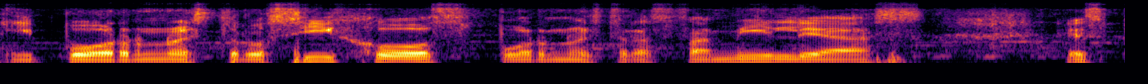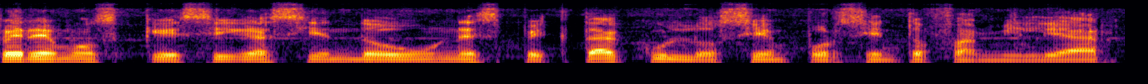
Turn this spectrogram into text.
Y por nuestros hijos, por nuestras familias, esperemos que siga siendo un espectáculo 100% familiar.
